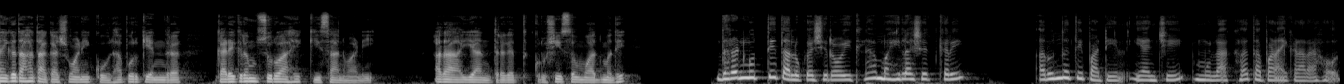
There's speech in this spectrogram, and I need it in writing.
ऐकत आहात आकाशवाणी कोल्हापूर केंद्र. कार्यक्रम सुरू आहे किसानवाणी. आता या अंतर्गत कृषी संवादमध्ये. धरणगुत्ती तालुका शिरोळ इथल्या महिला शेतकरी अरुंधती पाटील यांची मुलाखत आपण ऐकणार आहोत.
